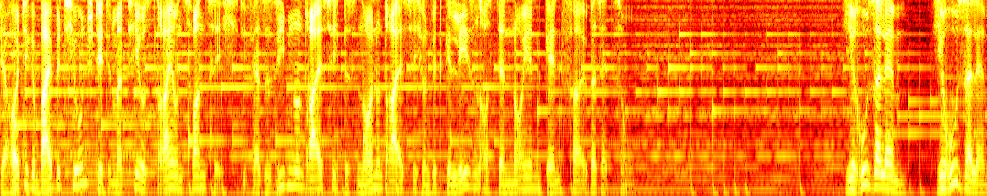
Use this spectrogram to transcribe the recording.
Der heutige Bibletune steht in Matthäus 23, die Verse 37 bis 39 und wird gelesen aus der neuen Genfer Übersetzung. Jerusalem, Jerusalem,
